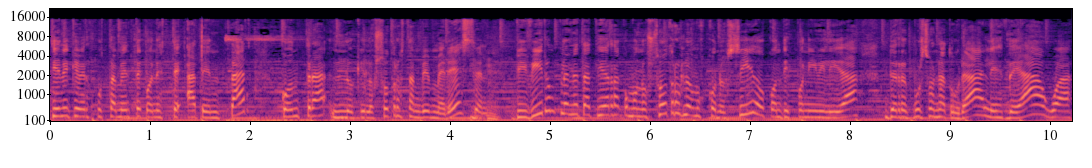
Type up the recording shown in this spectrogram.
tiene que ver justamente con este atentar contra lo que los otros también merecen. Vivir un planeta Tierra como nosotros lo hemos conocido, con disponibilidad de recursos naturales, de agua,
